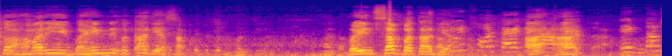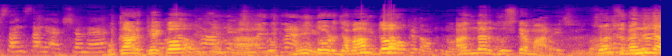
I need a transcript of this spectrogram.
तो हमारी बहन ने बता दिया सब। बहन सब बता दिया। हाँ, एकदम संग संग एक्शन है उखाड़ फेंको हाँ, मुंह तोड़ जवाब दो अंदर घुस के मारो শুভেন্দু দা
